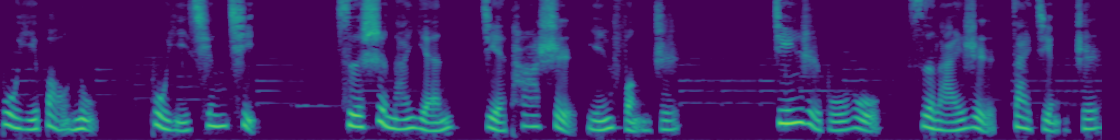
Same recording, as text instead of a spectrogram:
不宜暴怒，不宜轻弃。此事难言，解他事引讽之。今日不悟，似来日再警之。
